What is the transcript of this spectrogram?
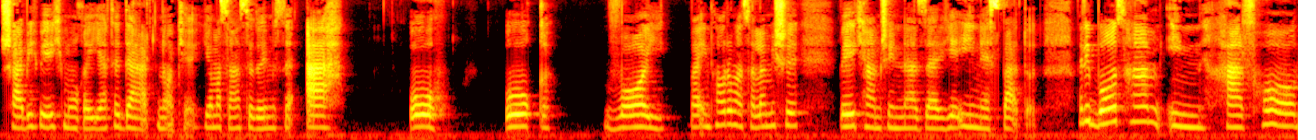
شبیه به یک موقعیت دردناکه. یا مثلا صدای مثل اه، اوه، اوق، وای و اینها رو مثلا میشه به یک همچین نظریه ای نسبت داد. ولی باز هم این حرف ها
